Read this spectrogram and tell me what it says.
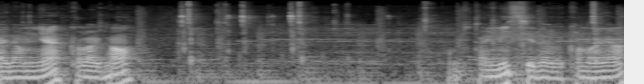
Strzelaj do mnie, kolego. Mam tutaj misję do wykonania.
